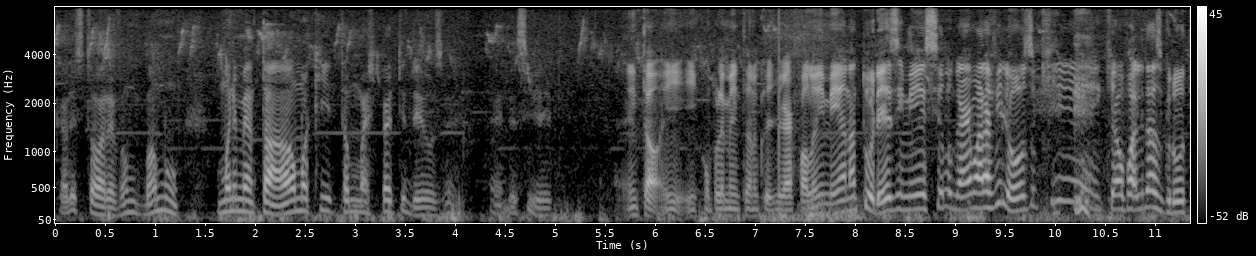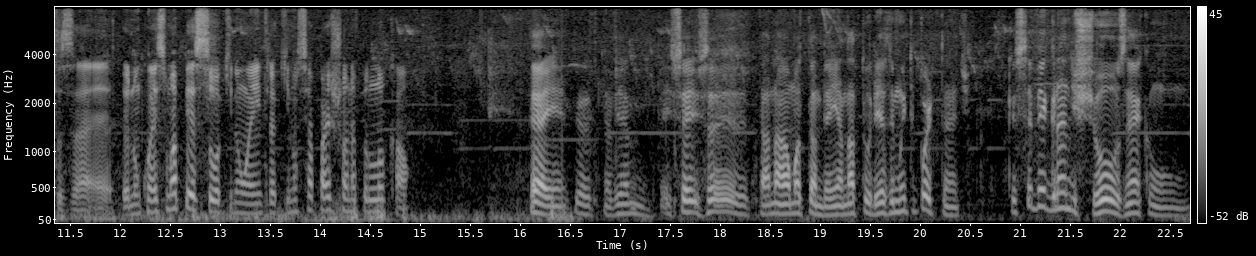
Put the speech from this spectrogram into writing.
Aquela história, vamos, vamos, vamos alimentar a alma que estamos mais perto de Deus, né? É desse jeito. Então, e, e, complementando o que o Edgar falou, em meio à natureza, em meio a esse lugar maravilhoso que, que é o Vale das Grutas. É, eu não conheço uma pessoa que não entra aqui e não se apaixona pelo local. É, isso, isso está na alma também. A natureza é muito importante. Porque você vê grandes shows, né, com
